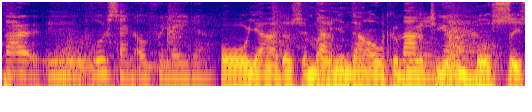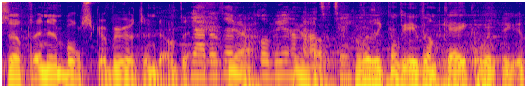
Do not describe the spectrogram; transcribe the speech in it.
waar uw broers zijn overleden. Oh ja, dat is in Mariendaal gebeurd. Hier in. Bos is dat in een bos gebeurd. En dat. Ja, dat heb ik proberen na te tekenen. Dan was ik nog even aan het kijken. Want ik,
